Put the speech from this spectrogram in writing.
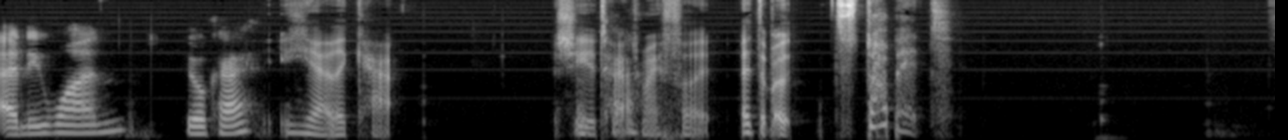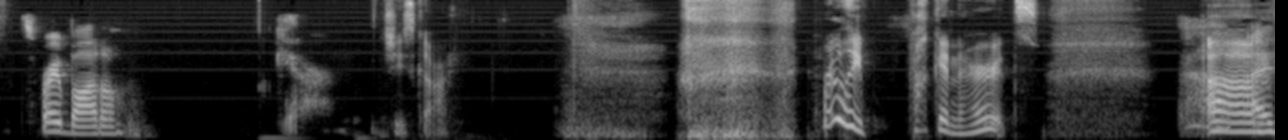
anyone. You okay? Yeah, the cat. She Okay. attacked my foot at the boat. Stop it. Spray bottle. Get her. She's gone. really fucking hurts. I Um,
